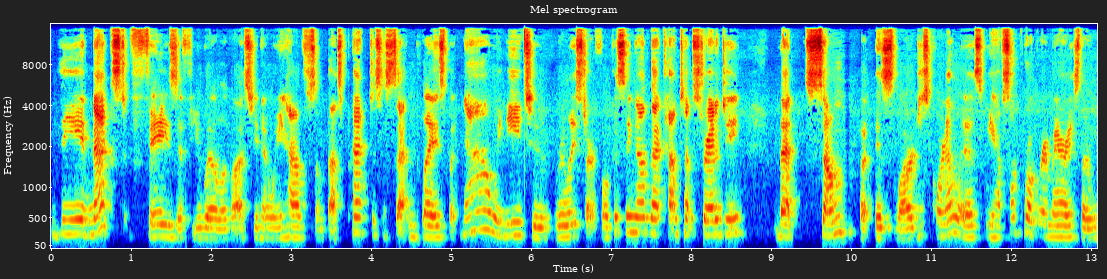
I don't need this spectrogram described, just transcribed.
the next phase, if you will, of us, you know, we have some best practices set in place, but now we need to really start focusing on that content strategy that some, as large as Cornell is, we have some program areas that are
